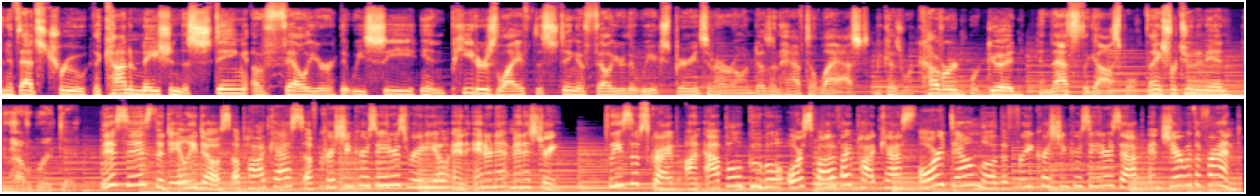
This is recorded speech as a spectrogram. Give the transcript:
And if that's true, the condemnation, the sting of failure that we see in Peter's life, the sting of failure that we experience in our own, doesn't have to last because we're covered, we're good, and that's the gospel. Thanks for tuning in and have a great day. This is The Daily Dose, a podcast of Christian Crusaders Radio and Internet Ministry. Please subscribe on Apple, Google, or Spotify podcasts or download the free Christian Crusaders app and share with a friend.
